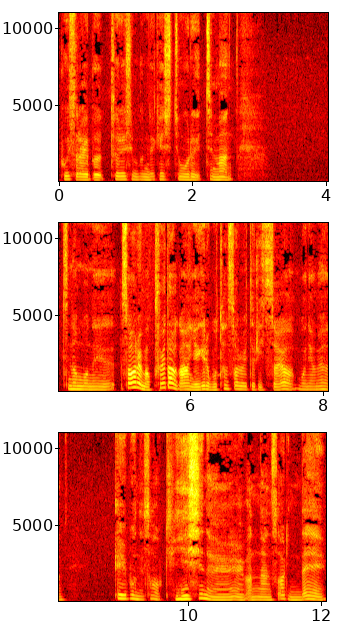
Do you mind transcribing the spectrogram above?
voice 라이브 들으신 분들 계실지 모르겠지만, 지난번에 썰을 막 풀다가 얘기를 못한 썰들이 있어요. 뭐냐면, 일본에서 귀신을 만난 썰인데,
